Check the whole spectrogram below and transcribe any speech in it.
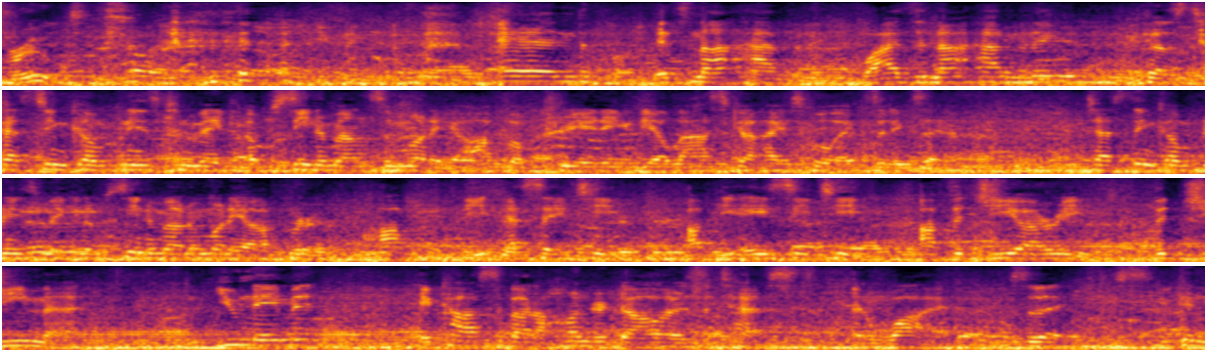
fruit. it's not happening. Why is it not happening? Because testing companies can make obscene amounts of money off of creating the Alaska High School exit exam. Testing companies make an obscene amount of money off, off the SAT, off the ACT, off the GRE, the GMAT. You name it, it costs about $100 a test. And why? So that you can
